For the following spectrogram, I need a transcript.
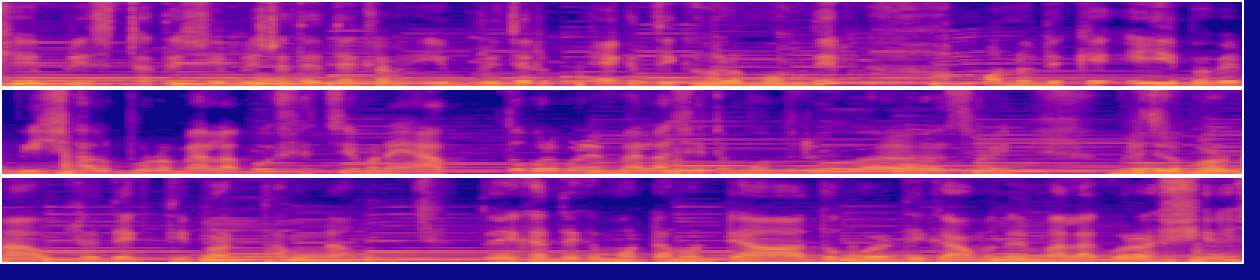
সেই ব্রিজটাতে। সেই ব্রিজটাতে দেখলাম এই ব্রিজের একদিকে হলো মন্দির, অন্যদিকে এইভাবে বিশাল বড় মেলা বসেছে। মানে এত পরিমাণে মেলা, সেটা মন্দির সরি ব্রিজের উপর না উঠলে দেখতেই পারতাম না। তো এখান থেকে মোটামুটি দুপুরের দিকে আমাদের মেলা ঘোরা শেষ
